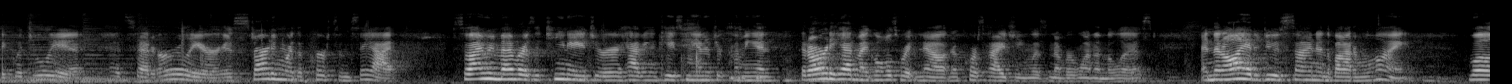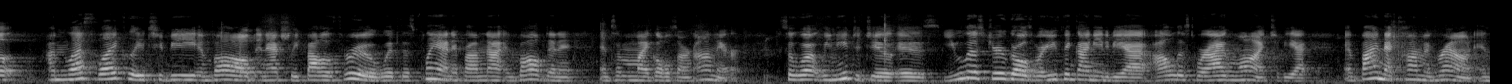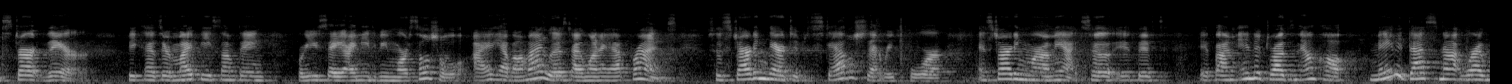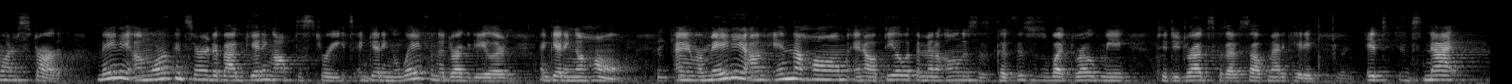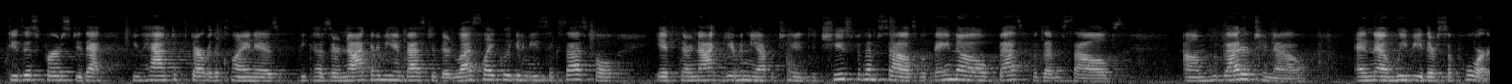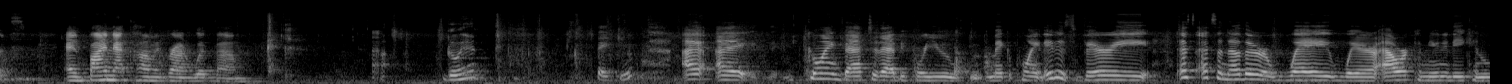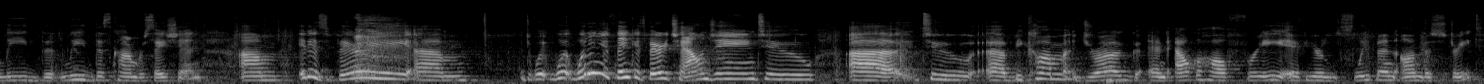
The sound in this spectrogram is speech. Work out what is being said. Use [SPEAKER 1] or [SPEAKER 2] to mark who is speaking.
[SPEAKER 1] Like what Julia had said earlier is starting where the person's at. So I remember as a teenager having a case manager coming in that already had my goals written out, and of course hygiene was number one on the list. And then all I had to do is sign in the bottom line. Well, I'm less likely to be involved and actually follow through with this plan if I'm not involved in it and some of my goals aren't on there. So what we need to do is you list your goals where you think I need to be at, I'll list where I want to be at, and find that common ground and start there. Because there might be something where you say, I need to be more social. I have on my list, I want to have friends. So starting there to establish that rapport and starting where I'm at. So if it's, if I'm into drugs and alcohol, maybe that's not where I want to start. Maybe I'm more concerned about getting off the streets and getting away from the drug dealers and getting a home.
[SPEAKER 2] Thank you.
[SPEAKER 1] And or maybe I'm in the home and I'll deal with the mental illnesses because this is what drove me to do drugs because I was self-medicating. It's, it's not do this first, do that. You have to start where the client is because they're not going to be invested. They're less likely going to be successful if they're not given the opportunity to choose for themselves what they know best for themselves, um, who better to know, and then we be their supports and find that common ground with them.
[SPEAKER 2] Go ahead.
[SPEAKER 3] Thank you. I, I, going back to that before you make a point, it is very, that's, that's another way where our community can lead, the- lead this conversation. Um, it is very, um, w- w- wouldn't you think it's very challenging to, uh, to, uh, become drug and alcohol-free if you're sleeping on the street?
